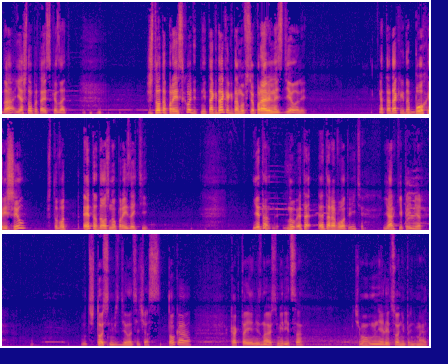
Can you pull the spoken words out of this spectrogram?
да, я что пытаюсь сказать? Что-то происходит не тогда, когда мы все правильно сделали, а тогда, когда Бог решил, что вот это должно произойти. И это, ну, это, это работа, видите, яркий пример – вот что с ним сделать сейчас? Только как-то, я не знаю, смириться. Почему мне лицо не принимает?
